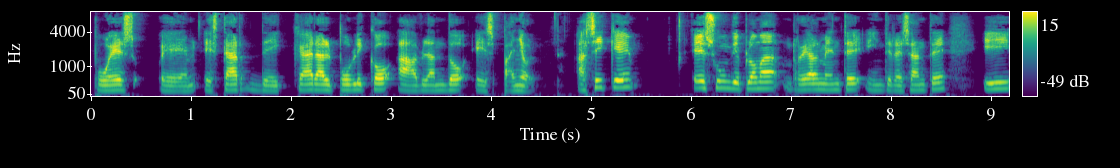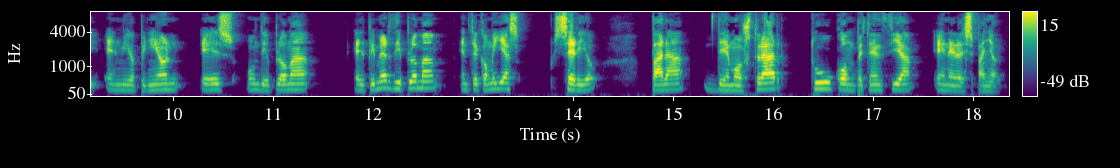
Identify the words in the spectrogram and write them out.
pues estar de cara al público hablando español. Así que es un diploma realmente interesante y, en mi opinión, es un diploma, el primer diploma, entre comillas, serio para demostrar tu competencia en el español.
